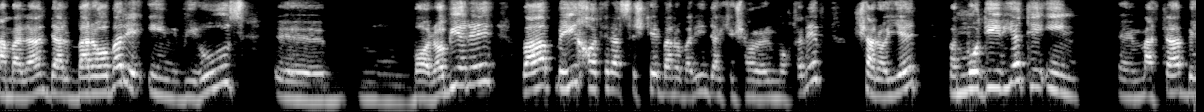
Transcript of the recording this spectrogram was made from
عملا در برابر این ویروس بالا بیاره و به این خاطر هستش که بنابراین در کشورهای مختلف شرایط و مدیریت این مطلب به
